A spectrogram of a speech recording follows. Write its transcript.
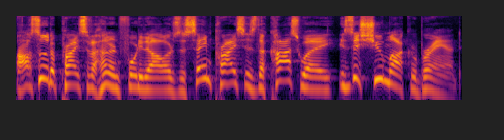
Also at a price of $140, the same price as the Costway is the Schumacher brand.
